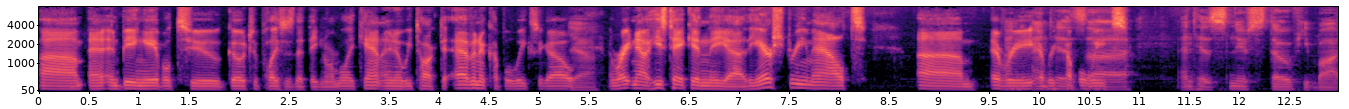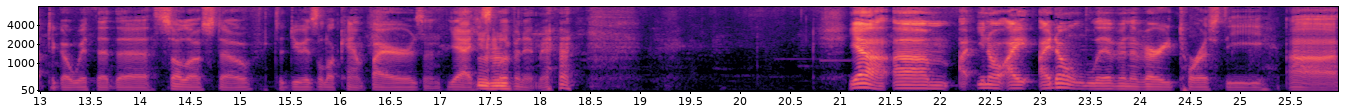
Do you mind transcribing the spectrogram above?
um, and, and being able to go to places that they normally can't. I know we talked to Evan a couple weeks ago, yeah. and right now he's taking the uh, the airstream out um, every And- and every his, couple weeks. uh, and his new stove he bought to go with it, the solo stove, to do his little campfires. And yeah, he's Mhm. living it, man. yeah, um, you know, I I don't live in a very touristy uh,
